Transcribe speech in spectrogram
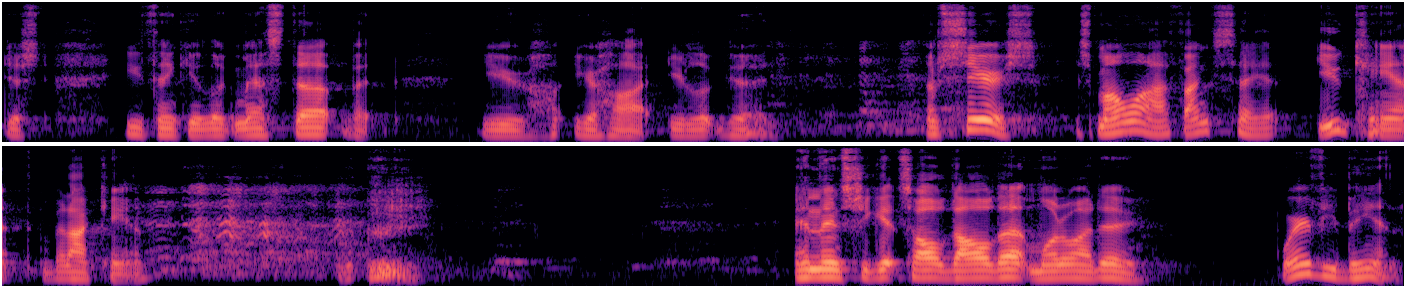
Just, you think you look messed up, but you, you're hot. You look good. I'm serious. It's my wife. I can say it. You can't, but I can. and then she gets all dolled up, and what do I do? Where have you been?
